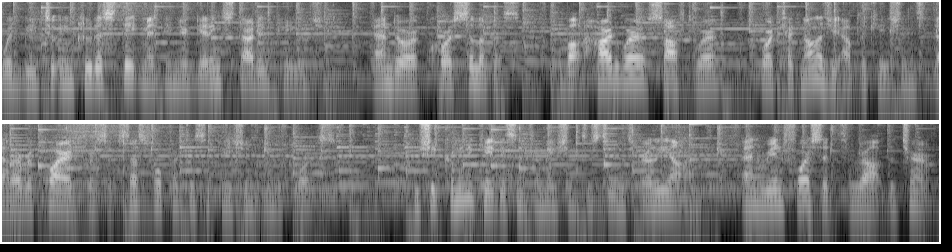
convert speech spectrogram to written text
would be to include a statement in your Getting Started page and or course syllabus about hardware, software, or technology applications that are required for successful participation in the course. You should communicate this information to students early on and reinforce it throughout the term.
